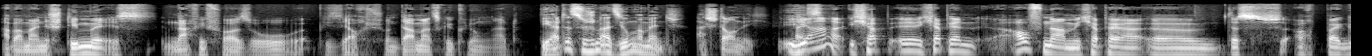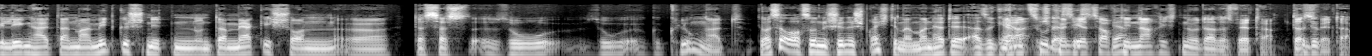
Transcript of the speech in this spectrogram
aber meine Stimme ist nach wie vor so, wie sie auch schon damals geklungen hat. Die hattest du schon als junger Mensch. Erstaunlich. Ja, ich habe äh, ich hab ja Aufnahmen, ich habe ja äh, das auch bei Gelegenheit dann mal mitgeschnitten und da merke ich schon, äh, dass das so so geklungen hat. Du hast aber auch so eine schöne Sprechstimme. Man hörte also gerne ja, zu. Ich könnte jetzt auch ja? die Nachrichten oder das Wetter. Das Wetter.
